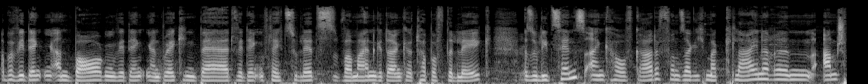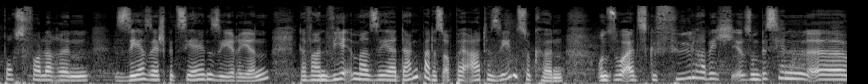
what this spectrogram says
Aber wir denken an Borgen, wir denken an Breaking Bad, wir denken vielleicht zuletzt, war mein Gedanke, Top of the Lake. Also Lizenzeinkauf, gerade von, sage ich mal, kleineren, anspruchsvolleren, sehr, sehr speziellen Serien. Da waren wir immer sehr dankbar, dass auch bei Arte sehen zu können. Und so als Gefühl habe ich so ein bisschen, äh,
